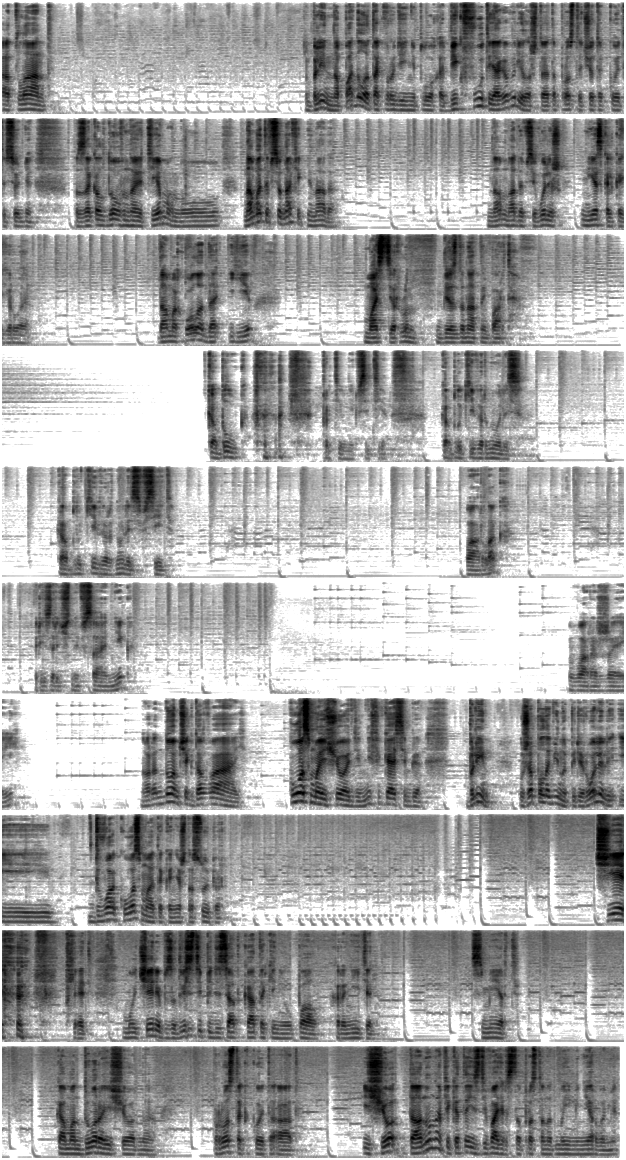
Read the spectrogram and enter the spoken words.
Атлант. Блин, нападало так вроде и неплохо. Бигфут, я говорила, что это просто что-то какое-то сегодня заколдованная тема, но нам это все нафиг не надо. Нам надо всего лишь несколько героев. Дама Холода и Мастер Рун. Бездонатный бард. Каблук. Противник в сети. Каблуки вернулись. Каблуки вернулись в сеть. Варлок. Призрачный всадник. Ворожей. Ну, рандомчик давай. Космо еще один. Нифига себе. Блин, уже половину переролили. И два космо это, конечно, супер. Череп. Блять. Мой череп за 250к таки не упал. Хранитель. Смерть. Командора еще одна. Просто какой-то ад. Еще... Да ну нафиг, это издевательство просто над моими нервами.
